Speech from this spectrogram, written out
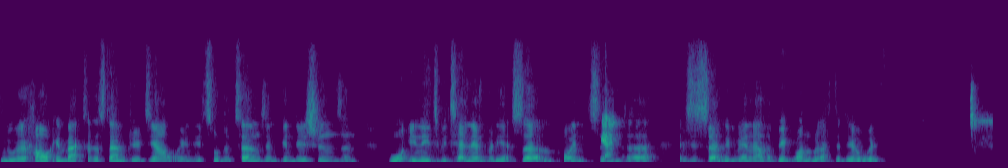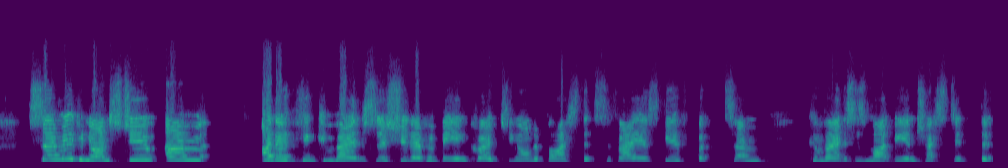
we're harking back to the stamp duty, aren't we? And it's sort of terms and conditions and what you need to be telling everybody at certain points. Yeah. And uh, this is certainly going to be another big one we'll have to deal with. So moving on, Stu, um, I don't think conveyancers should ever be encroaching on advice that surveyors give, but um, conveyancers might be interested that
